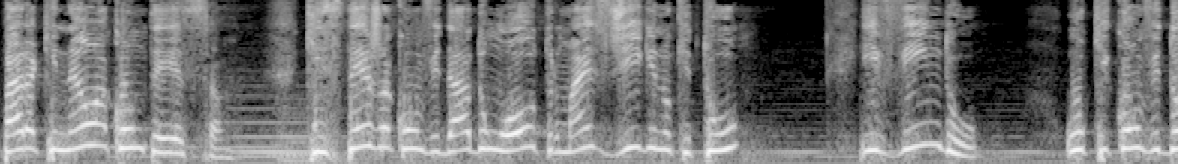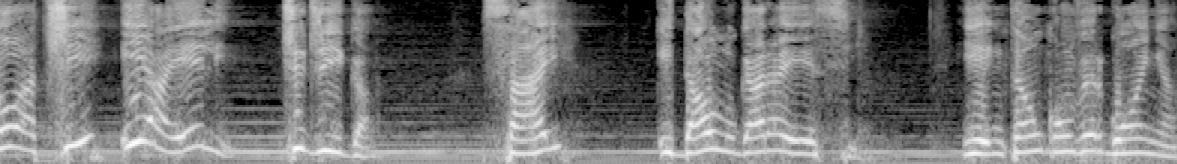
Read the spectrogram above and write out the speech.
para que não aconteça que esteja convidado um outro mais digno que tu, e vindo o que convidou a ti e a ele, te diga: sai e dá o lugar a esse. E então, com vergonha,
